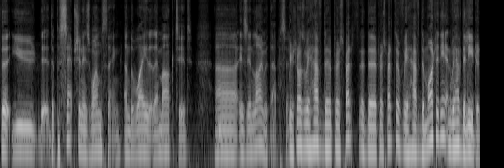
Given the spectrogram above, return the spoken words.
that you. The, the perception is one thing, and the way that they're marketed uh, is in line with that perception. because we have the perspective, the perspective, we have the marketing, and we have the legal.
